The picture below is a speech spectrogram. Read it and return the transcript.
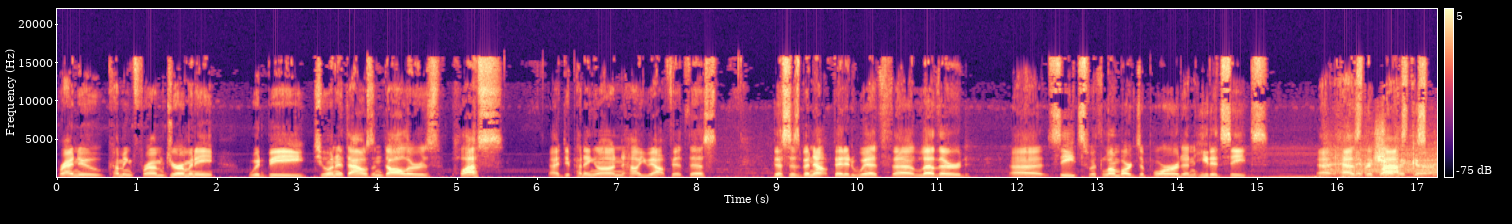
brand new, coming from Germany, would be $200,000 plus, uh, depending on how you outfit this. This has been outfitted with uh, leathered seats with lumbar support and heated seats. it has the glass traffic, dis- uh,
